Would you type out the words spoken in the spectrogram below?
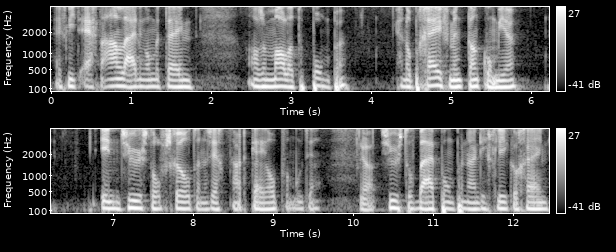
heeft niet echt aanleiding om meteen als een malle te pompen. En op een gegeven moment dan kom je in zuurstofschuld. En dan zegt het hart, oké op, we moeten Ja. zuurstof bijpompen naar die glycogeen.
